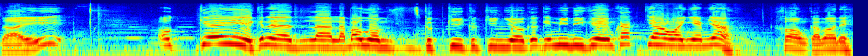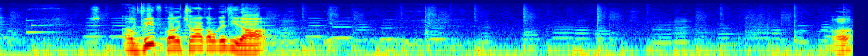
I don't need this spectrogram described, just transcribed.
Đấy. Ok Cái này là, là, là bao gồm cực kỳ cực kỳ nhiều các cái mini game khác nhau anh em nhá. Không cảm ơn đi. Ở VIP có cho có cái gì đó. Ồ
